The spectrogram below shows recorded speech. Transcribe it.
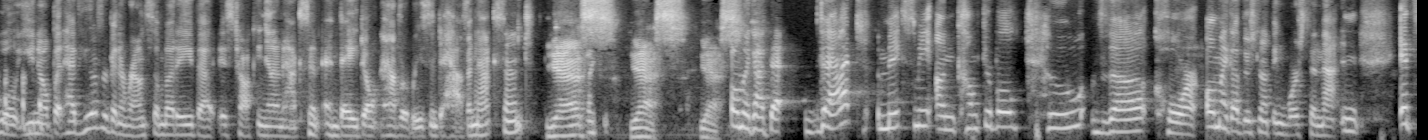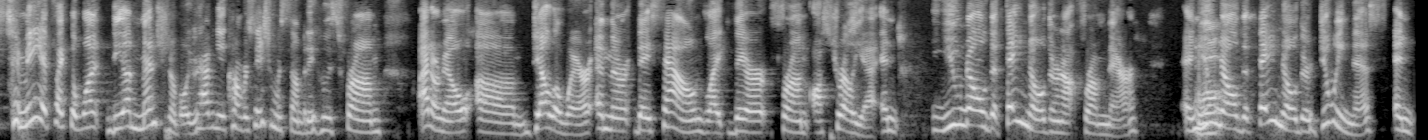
Well, you know, but have you ever been around somebody that is talking in an accent and they don't have a reason to have an accent? yes, yes, yes. Oh my god, that that makes me uncomfortable to the core. Oh my god, there's nothing worse than that. And it's to me, it's like the one the unmentionable. You're having a conversation with somebody who's from I don't know, um, Delaware, and they're they sound like they're from Australia, and you know that they know they're not from there, and Well- you know that they know they're doing this, and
